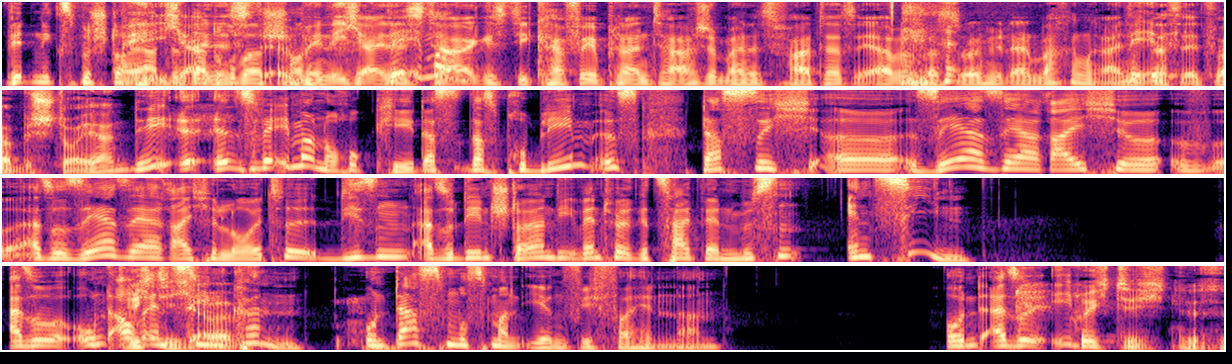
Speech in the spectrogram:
wird nichts besteuert. Wenn ich eines, darüber schon. wenn ich eines immer- Tages die Kaffeeplantage meines Vaters erbe, was sollen wir dann machen, Reini? Das etwa besteuern? Nee, äh, es wäre immer noch okay. Das, das Problem ist, dass sich äh, sehr, sehr reiche, also sehr, sehr reiche Leute diesen, also den Steuern, die eventuell gezahlt werden müssen, entziehen. Also und auch Richtig, entziehen können. Und das muss man irgendwie verhindern. Und also Richtig. Das,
